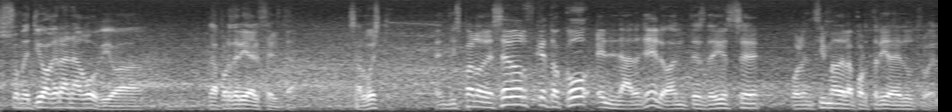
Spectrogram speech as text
sometió a gran agobio a la portería del Celta, salvo esto. El disparo de Sedorf que tocó el larguero antes de irse por encima de la portería de Dutruel.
